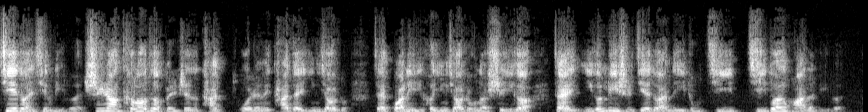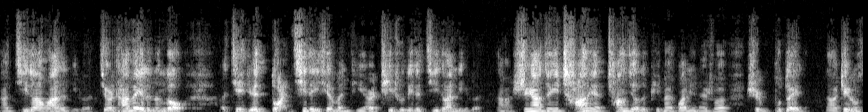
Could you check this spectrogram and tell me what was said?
阶段性理论，实际上特劳特本身呢，他我认为他在营销中，在管理和营销中呢，是一个在一个历史阶段的一种极极端化的理论啊，极端化的理论，就是他为了能够解决短期的一些问题而提出的一个极端理论啊，实际上对于长远长久的品牌管理来说是不对的啊，这种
